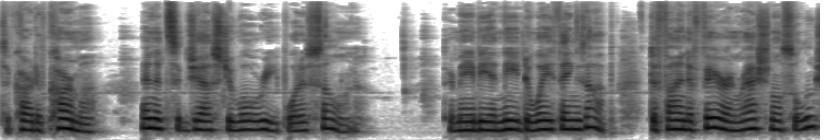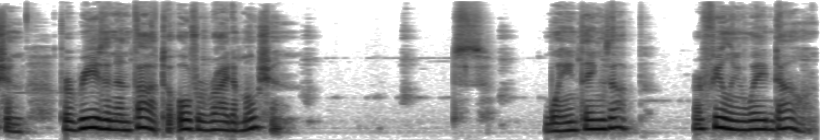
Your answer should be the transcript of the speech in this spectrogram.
It's a card of karma, and it suggests you will reap what is sown. There may be a need to weigh things up, to find a fair and rational solution, for reason and thought to override emotion. It's weighing things up, or feeling weighed down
